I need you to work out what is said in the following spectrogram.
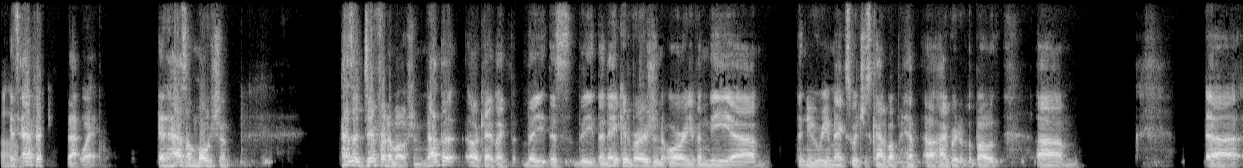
Um, It's epic that way. It has emotion. Has a different emotion. Not the okay, like the, the this the the naked version or even the um, the new remix, which is kind of a, a hybrid of the both. Um, uh,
